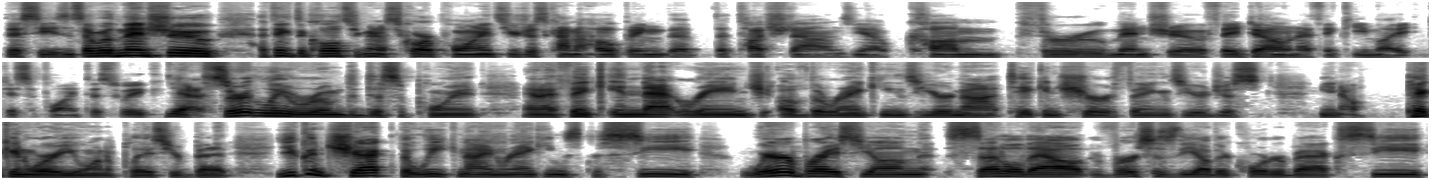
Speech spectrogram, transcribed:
this season. So with Minshew, I think the Colts are going to score points. You're just kind of hoping that the touchdowns, you know, come through Minshew. If they don't, I think he might disappoint this week. Yeah, certainly room to disappoint. And I think in that range of the rankings, you're not taking sure things you're just, you know, picking where you want to place your bet. You can check the week nine rankings to see where Bryce Young settled out versus the other quarterbacks, see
